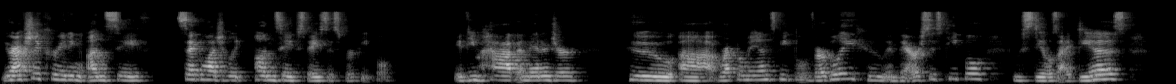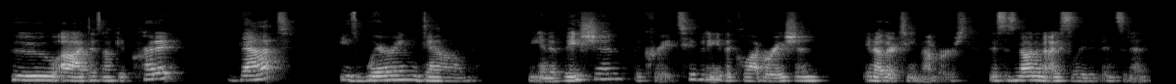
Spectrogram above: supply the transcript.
you're actually creating unsafe, psychologically unsafe spaces for people. If you have a manager who uh, reprimands people verbally, who embarrasses people, who steals ideas, who uh, does not give credit, that is wearing down the innovation, the creativity, the collaboration in other team members. This is not an isolated incident.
